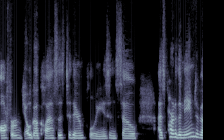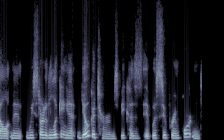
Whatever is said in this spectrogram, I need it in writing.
offer yoga classes to their employees and so as part of the name development we started looking at yoga terms because it was super important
